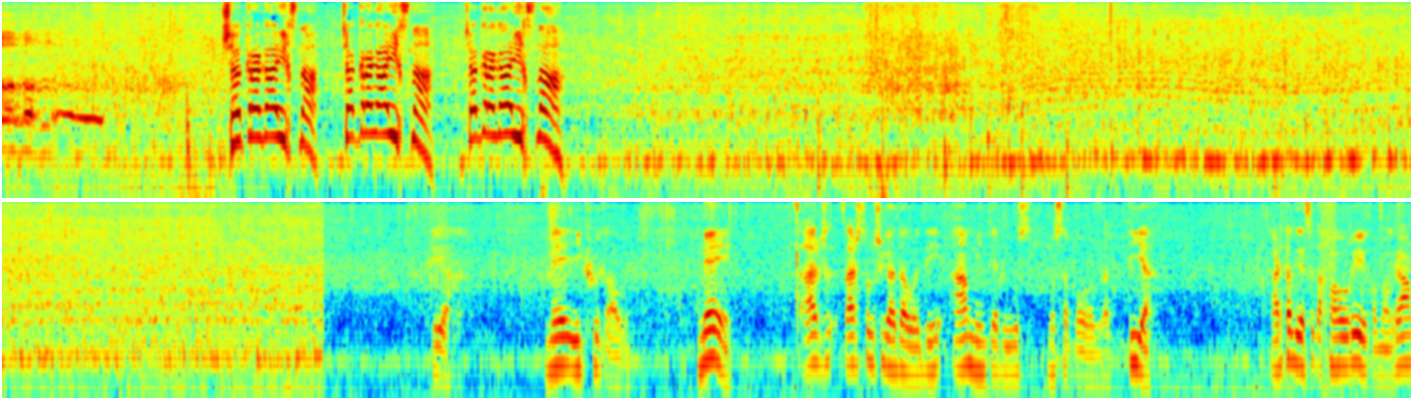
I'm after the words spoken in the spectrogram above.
ჩაკრა გაიხსნა, ჩაკრა გაიხსნა, ჩაკრა გაიხსნა. დიახ. მე იქ ვიყავი. მე წარსულში გადავედი ამ ინტერვიუს მოსაპოვებლად. დიახ. მართალია ცოტა ხმაური იყო, მაგრამ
